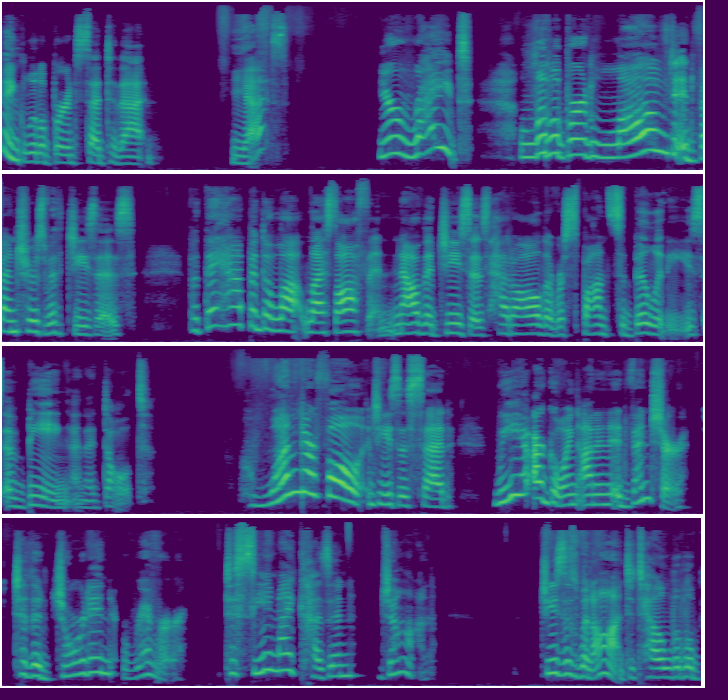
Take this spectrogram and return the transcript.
think Little Bird said to that? Yes? You're right. Little Bird loved adventures with Jesus but they happened a lot less often now that Jesus had all the responsibilities of being an adult. Wonderful, Jesus said. We are going on an adventure to the Jordan River to see my cousin John. Jesus went on to tell Little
